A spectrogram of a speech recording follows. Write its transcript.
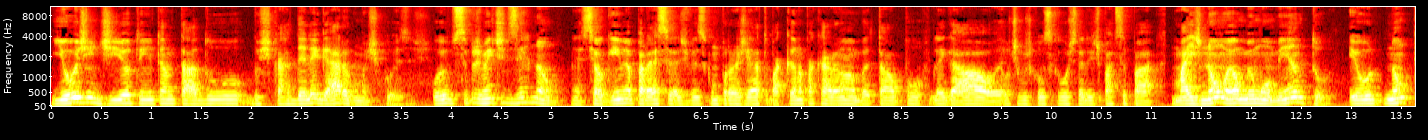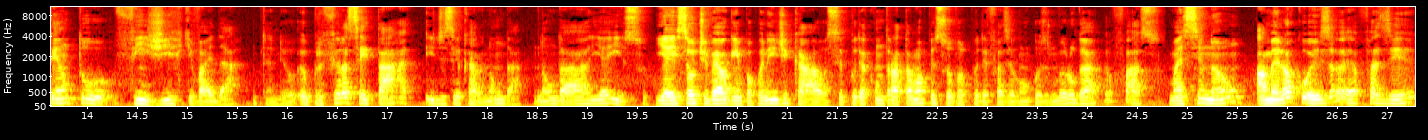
E hoje em dia eu tenho tentado buscar delegar algumas coisas. Ou simplesmente dizer não. Né? Se alguém me aparece às vezes com um projeto bacana pra caramba e tal, pô, legal, é o tipo de coisa que eu gostaria de participar. Mas não é o meu momento, eu não tento fingir que vai dar, entendeu? Eu prefiro aceitar e dizer, cara, não dá, não dá e é isso. E aí se eu tiver alguém para poder indicar, ou se puder contratar uma pessoa para poder fazer alguma coisa no meu lugar, eu faço. Mas se não, a melhor coisa é fazer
